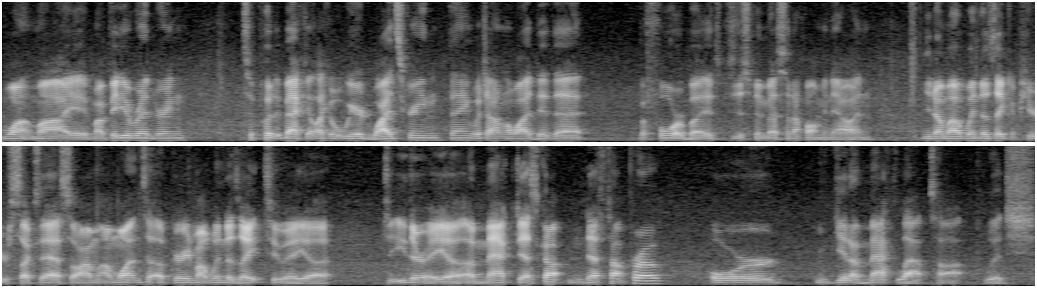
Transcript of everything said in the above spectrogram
want my my video rendering to put it back at like a weird widescreen thing, which I don't know why I did that before, but it's just been messing up on me now. And you know, my Windows 8 computer sucks ass, so I'm I'm wanting to upgrade my Windows 8 to a uh, to either a a Mac desktop desktop Pro or get a Mac laptop, which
